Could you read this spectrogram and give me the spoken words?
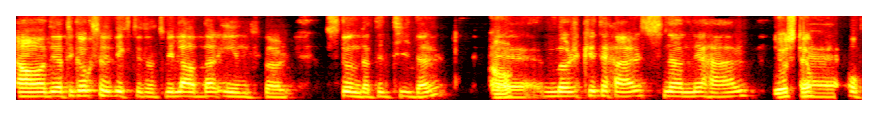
ja, det, jag tycker också det är viktigt att vi laddar inför stundande tider. Ja, Eh, mörkret är här, snön är här just det. eh, och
